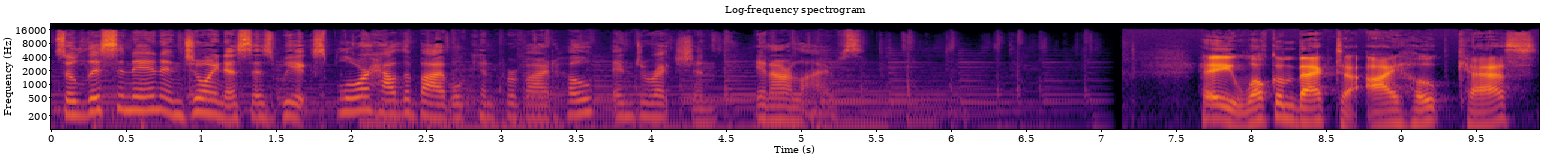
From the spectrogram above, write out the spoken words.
So listen in and join us as we explore how the Bible can provide hope and direction in our lives. Hey, welcome back to iHope Cast.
